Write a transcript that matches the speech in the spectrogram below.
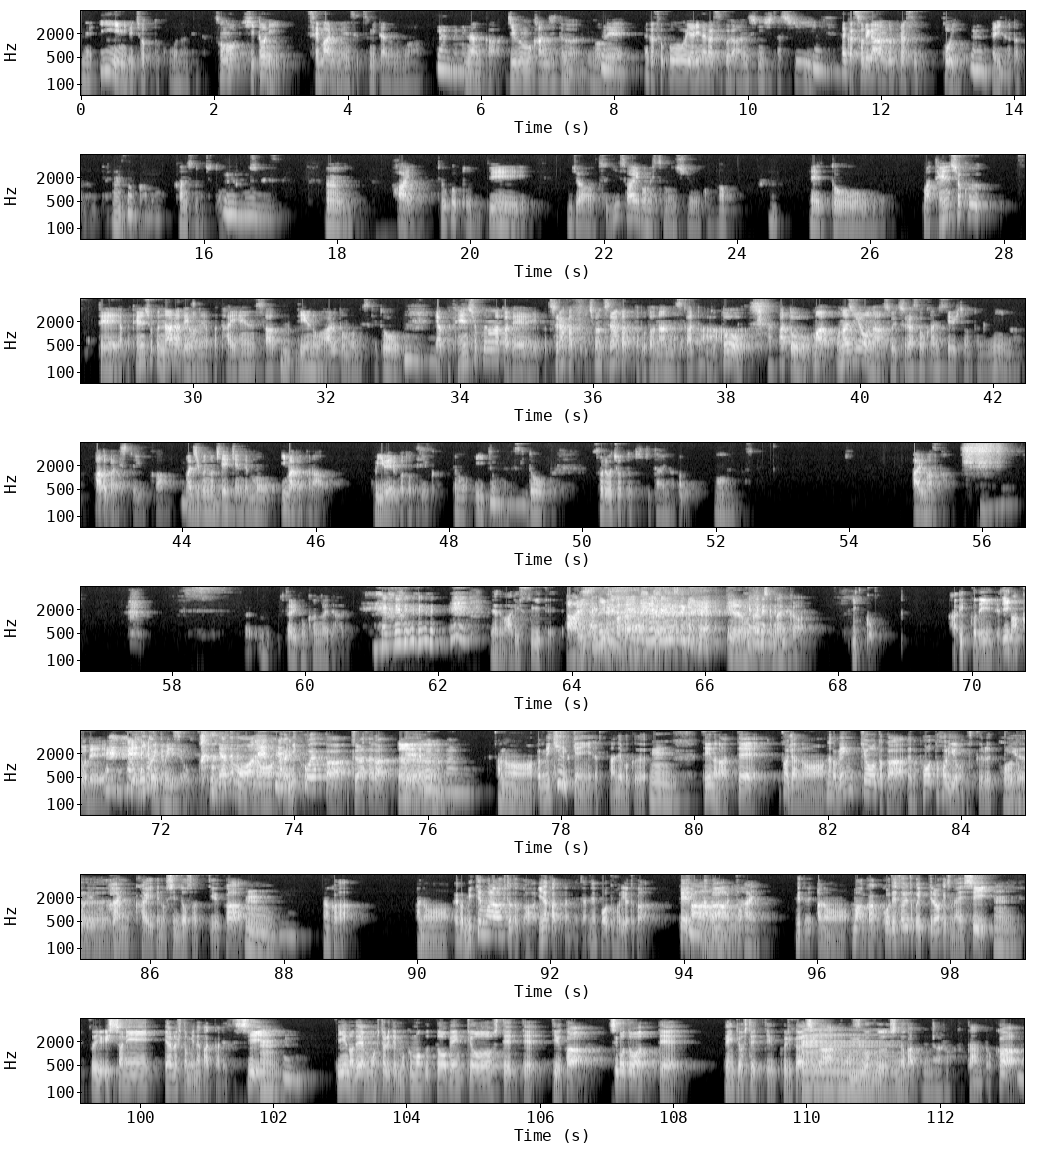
んね、いい意味でちょっとこう、なんていうか、その人に迫る面接みたいなのは、うんうんなんか自分も感じたので、なんかそこをやりながらすごい安心したし、なんかそれがアンドプラスっぽいうんやり方だな、みたいな。感じのをちょっとう思いんうんうん。はい。ということで、じゃあ次最後の質問しようかな。えっと、まあ、転職って、やっぱ転職ならではのやっぱ大変さっていうのはあると思うんですけど、うん。やっぱ転職の中で、やっぱ辛かった、一番辛かったことは何ですか？ってことと、あと、まあ、同じようなそういう辛さを感じている人のために、まあ、アドバイスというか、まあ自分の経験でも、今だから言えることっていうか、でもいいと思うんですけど、それをちょっと聞きたいなと思います。ありますか？二人とも考えてはる。いや、でもありすぎて、あありすぎるいや、でもなんでしょう、なんか、一個。あ、一個でいいです一か個で、いや、二個言ってもいいですよ。いや、でも、あの、なんか二個やっぱ辛さがあって、ううんんあの、やっぱ未経験だったんで、僕。うん。っていうのがあって、当時あの、なんか勉強とか、やっぱポートフォリオを作るっていうはい段階でのしんどさっていうか、う。うんんなんか、あの、やっぱ見てもらう人とかいなかったんですよね、ポートフォリオとか。で、なんああ、か、はい。別に、あの、まあ学校でそういうとこ行ってるわけじゃないし、うん。そういう一緒にやる人もいなかったですし、っうん。うんていうので、もう一人で黙々と勉強してってっていうか、仕事終わって勉強してっていう繰り返しがもうすごくしんどかったんとか。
